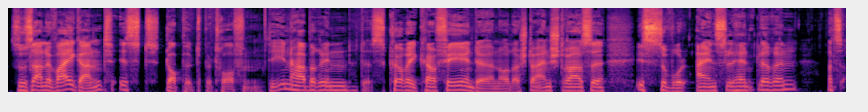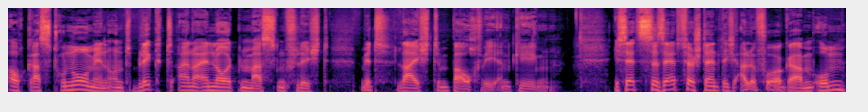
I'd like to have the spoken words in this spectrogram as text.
Susanne Weigand ist doppelt betroffen. Die Inhaberin des Curry Café in der Nordersteinstraße ist sowohl Einzelhändlerin als auch Gastronomin und blickt einer erneuten Maskenpflicht mit leichtem Bauchweh entgegen. Ich setzte selbstverständlich alle Vorgaben um,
